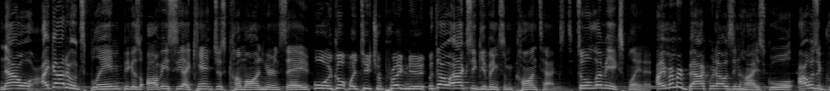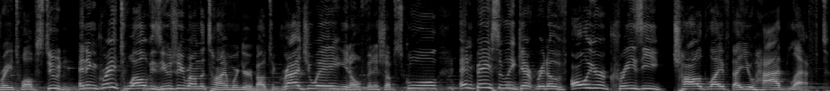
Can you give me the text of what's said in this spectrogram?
Now, I got to explain because obviously I can't just come on here and say, oh, I got my teacher pregnant without actually giving some context. So let me explain it. I remember back when I was in high school, I was a grade 12 student. And in grade 12 is usually around the time where you're about to graduate, you know, finish up school, and basically get rid of all your crazy child life that you had left.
